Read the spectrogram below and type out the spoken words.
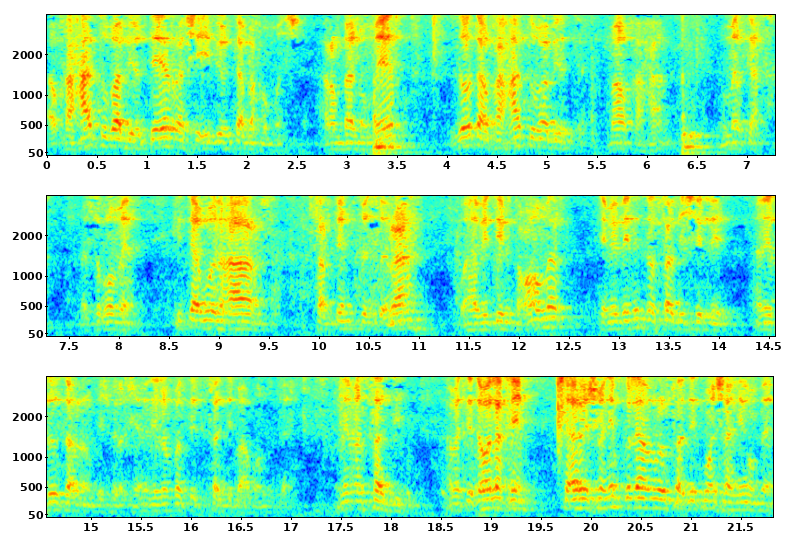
ההוכחה הטובה ביותר, רש"י הביא אותה בחומש. הרמב"ן אומר, זאת ההוכחה הטובה ביותר. מה ההוכחה? הוא אומר ככה, בסוף אומר, כתבו אל ההר, סרתם את חסרה, והביתם את עומר, אתם מבינים את הסדי שלי. אני לא זרם בשבילכם, אני לא מבטא את צדי בעוונותיי. אני אומר סדי. אבל תדעו לכם, שהראשונים כולם אמרו סדי כמו שאני אומר.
